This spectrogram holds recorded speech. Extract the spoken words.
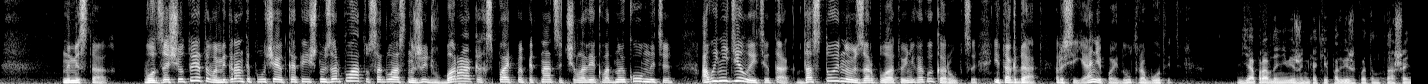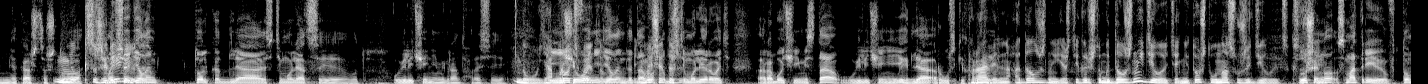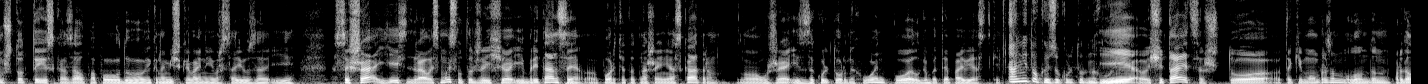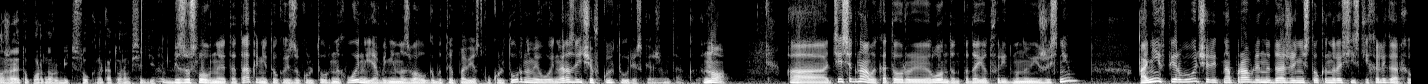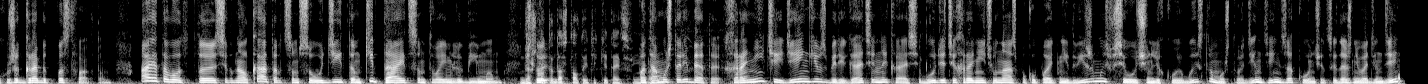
на местах. Вот за счет этого мигранты получают копеечную зарплату, согласны жить в бараках, спать по 15 человек в одной комнате. А вы не делаете так. Достойную зарплату и никакой коррупции. И тогда россияне пойдут работать. Я, правда, не вижу никаких подвижек в этом отношении. Мне кажется, что ну, к мы все делаем да. только для стимуляции вот, увеличения мигрантов в России. Ну, я и ничего этого. не делаем для Понимаешь, того, чтобы же... стимулировать рабочие места, увеличение их для русских Правильно, людей. а должны. Я же тебе говорю, что мы должны делать, а не то, что у нас уже делается. Слушай, ну смотри, в том, что ты сказал по поводу экономической войны Евросоюза и США есть здравый смысл. Тут же еще и британцы портят отношения с Катаром, но уже из-за культурных войн по ЛГБТ-повестке. А не только из-за культурных войн. И считается, что таким образом Лондон Лондон продолжает упорно рубить сук, на котором сидит. Безусловно, это так, и не только из-за культурных войн. Я бы не назвал ЛГБТ-повестку культурными войнами. Различия в культуре, скажем так. Но а, те сигналы, которые Лондон подает Фридману и же с ним, они в первую очередь направлены даже не столько на российских олигархов, уже грабят постфактум. А это вот э, сигнал катарцам, саудитам, китайцам твоим любимым. Да что, что ты достал-то этих китайцев? Потому что, ребята, храните деньги в сберегательной кассе, будете хранить у нас, покупать недвижимость, все очень легко и быстро, может в один день закончится, и даже не в один день,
